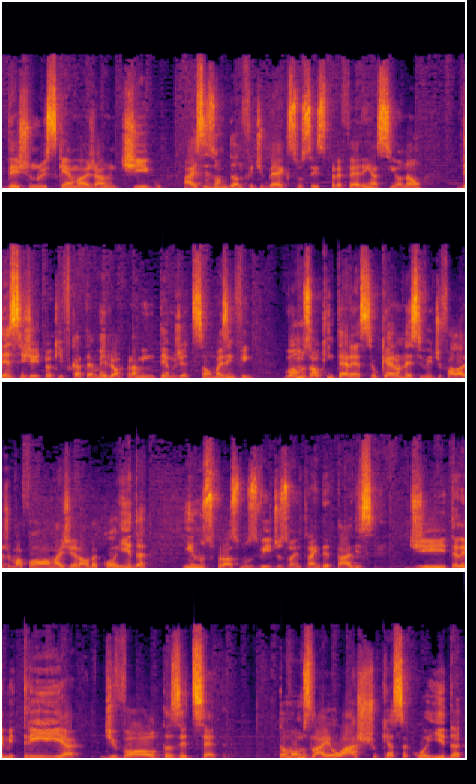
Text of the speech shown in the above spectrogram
deixo no esquema já antigo. Aí vocês vão me dando feedback se vocês preferem assim ou não. Desse jeito aqui fica até melhor para mim em termos de edição. Mas enfim, vamos ao que interessa. Eu quero nesse vídeo falar de uma forma mais geral da corrida e nos próximos vídeos vou entrar em detalhes de telemetria, de voltas, etc. Então vamos lá, eu acho que essa corrida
